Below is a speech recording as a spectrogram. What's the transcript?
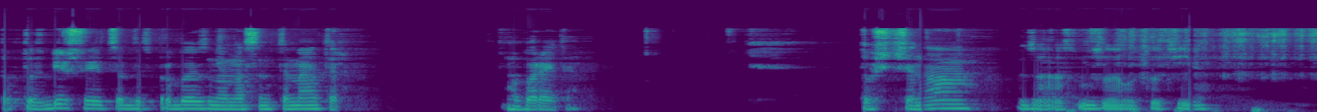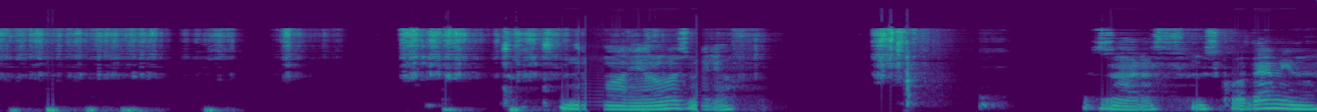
Тобто збільшується десь приблизно на сантиметр габарити. Товщина. Зараз, можливо, тут є. Тут немає розмірів. Зараз ми складемо його.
